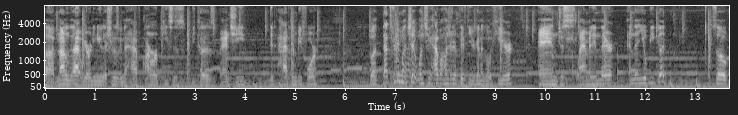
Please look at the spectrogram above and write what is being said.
Uh, not only that, we already knew that she was gonna have armor pieces because Banshee did had them before. But that's pretty much it. Once you have 150, you're gonna go here and just slam it in there, and then you'll be good. So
